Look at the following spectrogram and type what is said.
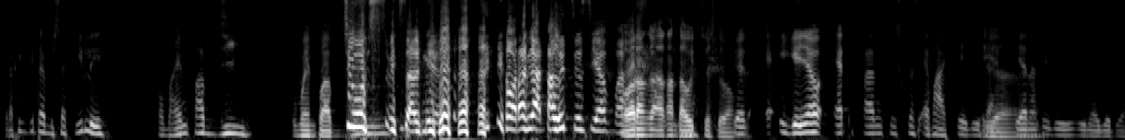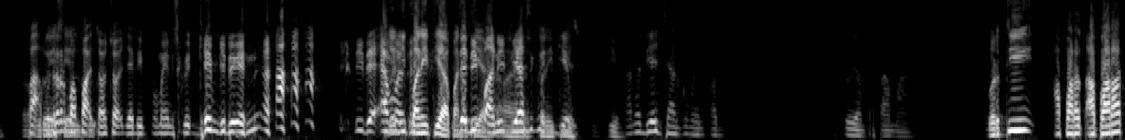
Berarti kita bisa pilih pemain PUBG. Pemain PUBG. Cus misalnya. Orang nggak tahu Cus siapa. Orang nggak akan tahu cus dong. Ya, eh, IG-nya Franciscus MHC bisa. Iya. Ya nanti di ini aja dia. Seorang Pak bener SLB. Bapak cocok jadi pemain Squid Game gituin. di DM. Jadi panitia, panitia. Jadi panitia Ah, Squid Game. Squid Game. Karena dia jago main PUBG. Itu yang pertama. Berarti aparat-aparat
